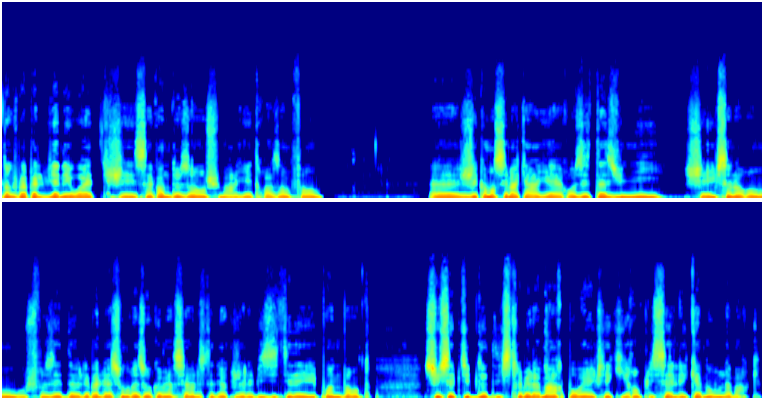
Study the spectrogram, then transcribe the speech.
Donc je m'appelle Vianney Ouette, j'ai 52 ans, je suis marié, trois enfants. Euh, j'ai commencé ma carrière aux États-Unis chez Yves Saint Laurent où je faisais de l'évaluation de réseau commercial, c'est-à-dire que j'allais visiter des points de vente susceptibles de distribuer la marque pour vérifier qu'ils remplissaient les canons de la marque.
